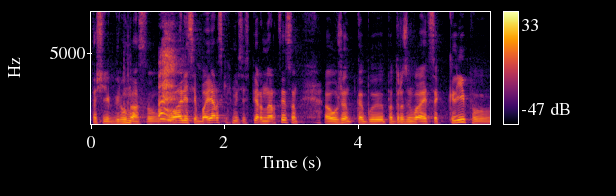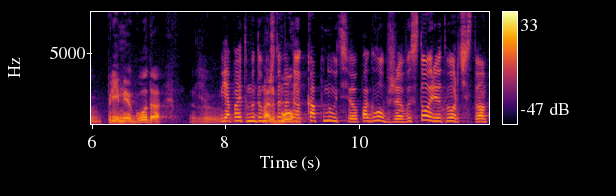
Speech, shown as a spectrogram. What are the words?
точнее, говорю, у нас, у Олеси Боярских вместе с Пьером Нарциссом э, уже как бы подразумевается клип, премия года. Я поэтому думаю, что Альбом. надо копнуть э, поглубже в историю творчества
